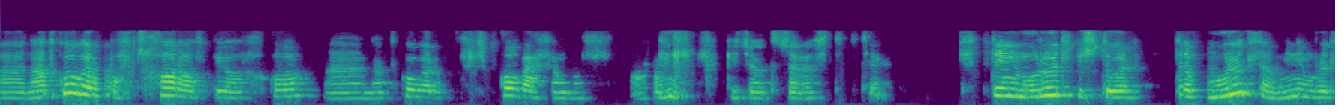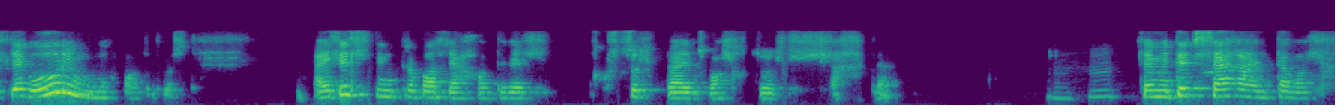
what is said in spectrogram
надгүйгээр болцохоор бол би орохгүй. Аа надгүйгээр болчихгүй байх юм бол орно гэж бодож байгаа шүү дээ. Гэтэ энэ мөрөөдөл биш зүгээр тэг мөрөөдөл миний мөрөөдөл яг өөр юм нэг боддог шүү дээ. Аялал центр бол яг хөө тэгэл хүсэл байж болох зүйл ах та. Аа. Тэг мэдээж сайхан антай болох.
